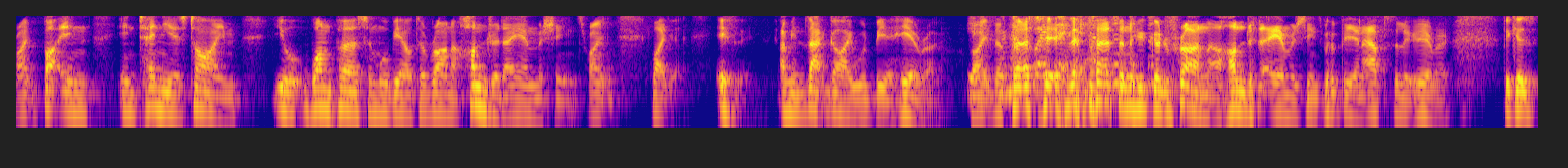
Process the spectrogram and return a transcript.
right? But in, in 10 years' time, you'll one person will be able to run a hundred AM machines, right? Like if I mean that guy would be a hero, yeah, right? The person the person who could run a hundred AM machines would be an absolute hero, because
